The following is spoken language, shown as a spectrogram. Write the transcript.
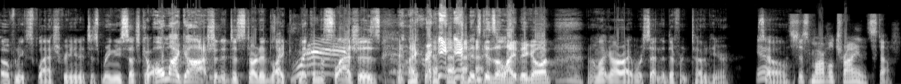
opening splash screen. It just brings me such co- oh my gosh!" And it just started like, making the slashes, and like it gets the lightning going, and I'm like, "All right, we're setting a different tone here." Yeah, So- it's just Marvel trying stuff.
